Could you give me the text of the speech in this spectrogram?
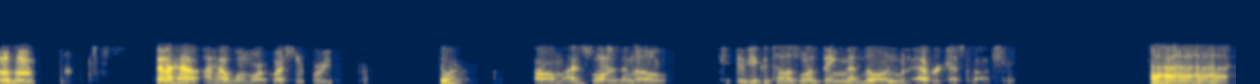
Mhm. And I have I have one more question for you. Sure. Um, I just wanted to know if you could tell us one thing that no one would ever guess about you.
